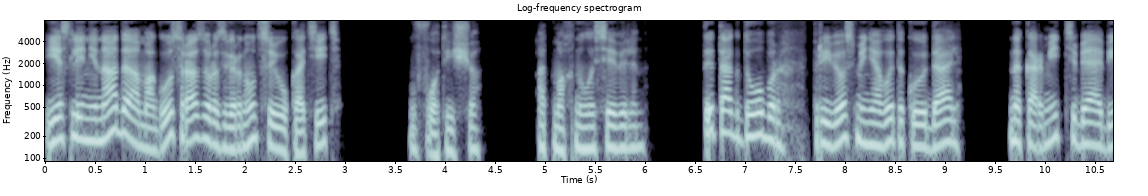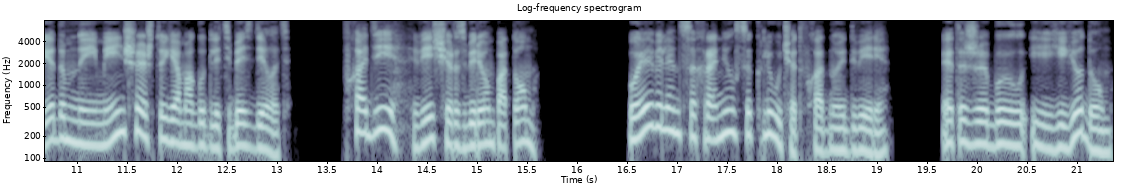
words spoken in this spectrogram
«Если не надо, могу сразу развернуться и укатить». «Вот еще, отмахнулась Эвелин. «Ты так добр, привез меня в такую даль. Накормить тебя обедом — наименьшее, что я могу для тебя сделать. Входи, вещи разберем потом». У Эвелин сохранился ключ от входной двери. Это же был и ее дом.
